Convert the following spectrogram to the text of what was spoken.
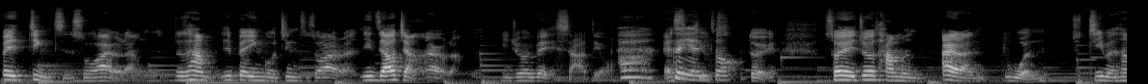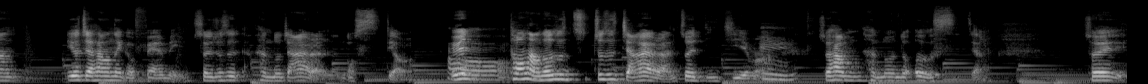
被禁止说爱尔兰文，就是他们被英国禁止说爱尔兰，你只要讲爱尔兰文，你就会被杀掉，更严重。对，所以就是他们爱尔兰文就基本上又加上那个 famine，所以就是很多讲爱尔兰人都死掉了，因为哦。通常都是就是讲爱尔兰最低阶嘛，嗯，所以他们很多人都饿死这样，所以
